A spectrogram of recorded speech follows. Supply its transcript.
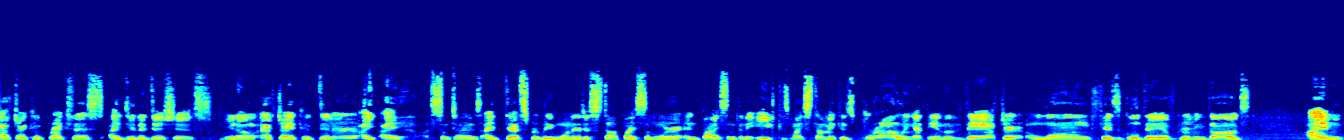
after I cook breakfast, I do the dishes. You know, after I cook dinner, I, I sometimes I desperately want to just stop by somewhere and buy something to eat because my stomach is growling at the end of the day after a long physical day of grooming dogs. I am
